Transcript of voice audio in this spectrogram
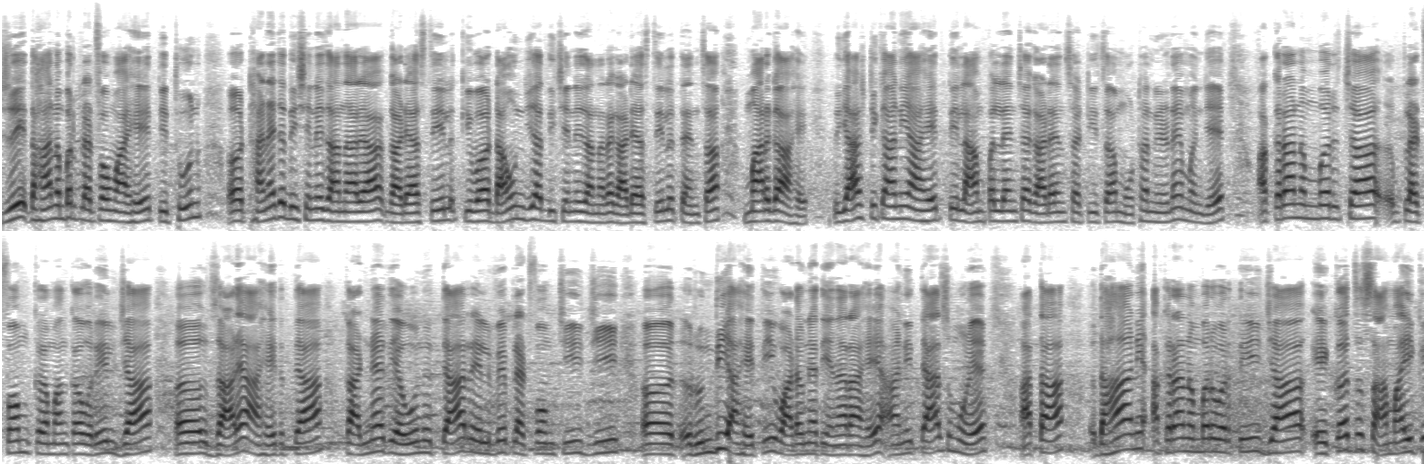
जे दहा नंबर प्लॅटफॉर्म आहे तिथून ठाण्याच्या दिशेने जाणाऱ्या गाड्या असतील किंवा डाऊन ज्या दिशेने जाणाऱ्या गाड्या असतील त्यांचा मार्ग आहे. तर याच ठिकाणी आहेत ते लांब पल्ल्यांच्या गाड्यांसाठीचा मोठा निर्णय म्हणजे अकरा नंबरच्या प्लॅटफॉर्म क्रमांकावरील ज्या जाळ्या आहेत त्या काढण्यात येऊन त्या रेल्वे प्लॅटफॉर्मची जी रुंदी आहे ती वाढवण्यात येणार आहे. आणि त्याचमुळे आता दहा आणि अकरा नंबरवरती ज्या एकच सामायिक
